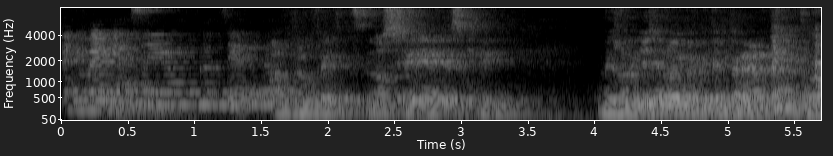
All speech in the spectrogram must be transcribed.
¿Animarías a ir a un concierto? ¿Al Blue Fest? No sé, es que mis rodillas ya no me permiten perrear tanto.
